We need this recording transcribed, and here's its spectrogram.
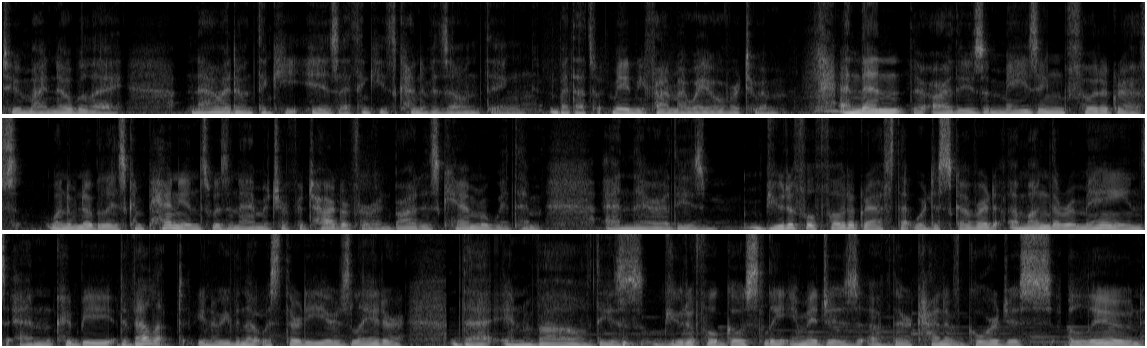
to my Nobile. Now I don't think he is. I think he's kind of his own thing, but that's what made me find my way over to him. And then there are these amazing photographs. One of Nobile's companions was an amateur photographer and brought his camera with him. And there are these beautiful photographs that were discovered among the remains and could be developed, you know, even though it was 30 years later, that involve these beautiful ghostly images of their kind of gorgeous balloon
